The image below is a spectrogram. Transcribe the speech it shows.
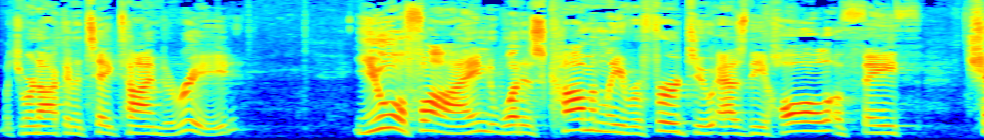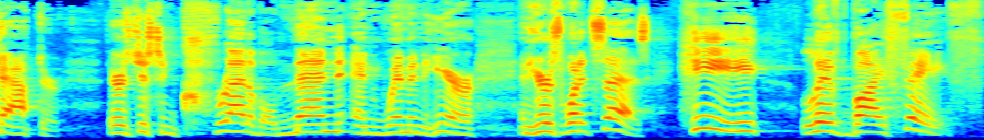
which we're not going to take time to read, you will find what is commonly referred to as the Hall of Faith chapter. There's just incredible men and women here. And here's what it says He lived by faith.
